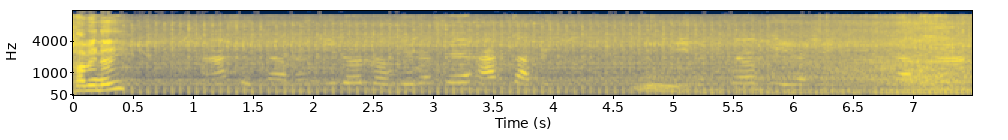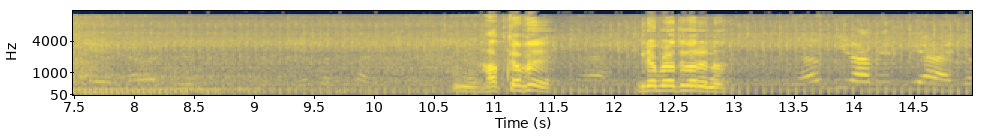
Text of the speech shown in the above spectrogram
স্বামী নেই? হাত কাঁপে। বেড়াতে আছে গ্রামে না? আসে তাহলে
